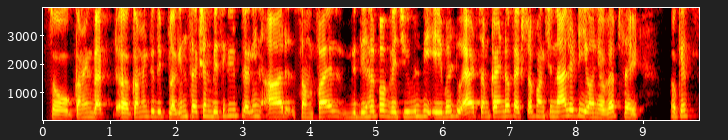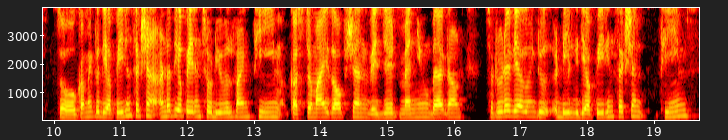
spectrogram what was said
so coming back uh, coming to the plugin section basically plugin are some file with the help of which you will be able to add some kind of extra functionality on your website. Okay? So coming to the appearance section under the appearance hood you will find theme customize option widget menu background. So today we are going to deal with the appearance section themes.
